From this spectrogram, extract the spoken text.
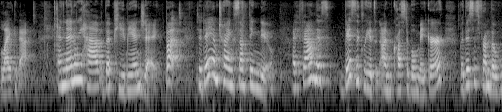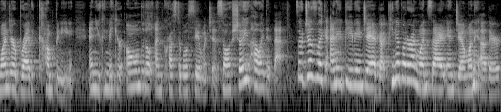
like that. And then we have the PB&J. But today I'm trying something new. I found this basically it's an uncrustable maker, but this is from the Wonder Bread Company, and you can make your own little uncrustable sandwiches. So I'll show you how I did that. So just like any PB&J, I've got peanut butter on one side and jam on the other,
